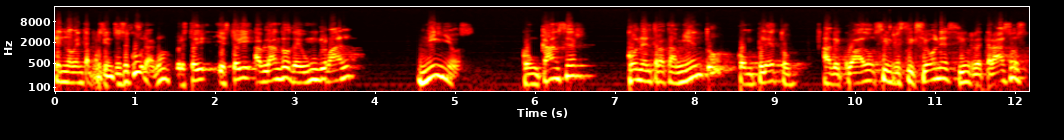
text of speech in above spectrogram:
el 90% se cura, ¿no? Pero estoy, estoy hablando de un global, niños con cáncer, con el tratamiento completo, adecuado, sin restricciones, sin retrasos,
